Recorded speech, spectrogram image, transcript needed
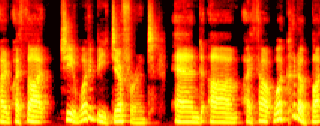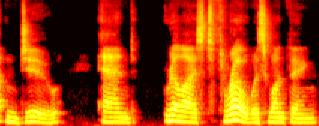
I, I thought, gee, what could be different? And um, I thought, what could a button do? And realized throw was one thing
